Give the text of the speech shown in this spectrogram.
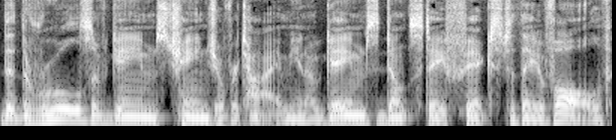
that the rules of games change over time. You know, games don't stay fixed, they evolve.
